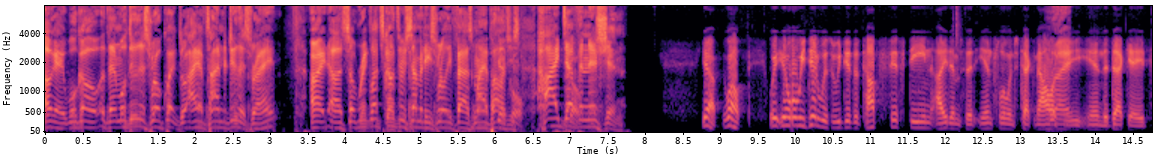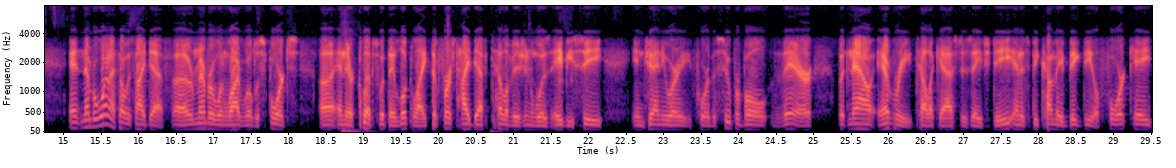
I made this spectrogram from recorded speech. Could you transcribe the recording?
Okay, we'll go. Then we'll do this real quick. Do I have time to do this, right? All right, uh, so Rick, let's go through some of these really fast. My apologies. cool. High definition. Yeah, well, we, you know what we did was we did the top 15 items that influenced technology in the decade, and number one I thought was high def. Uh, remember when Wide World of Sports uh, and their clips, what they looked like? The first high def television was ABC in January for the Super Bowl there, but now every telecast is HD, and it's become a big deal. 4K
